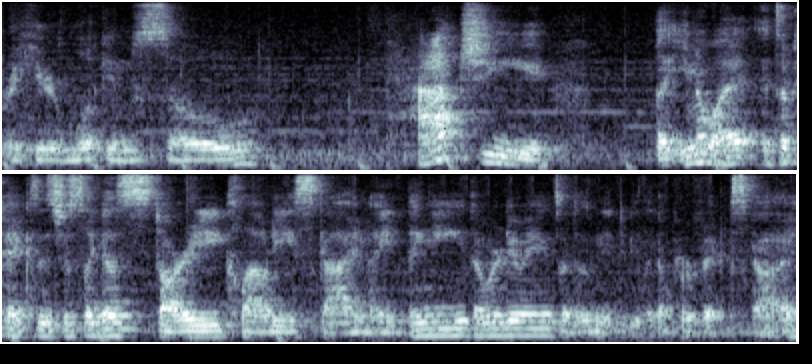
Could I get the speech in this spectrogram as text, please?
Right here looking so patchy. But you know what? It's okay because it's just like a starry, cloudy sky night thingy that we're doing, so it doesn't need to be like a perfect sky.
